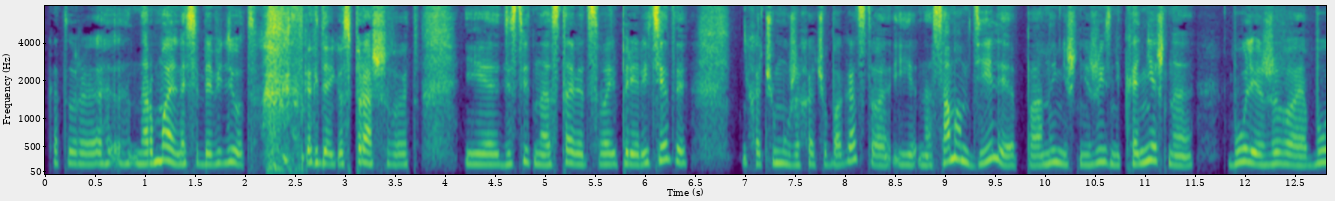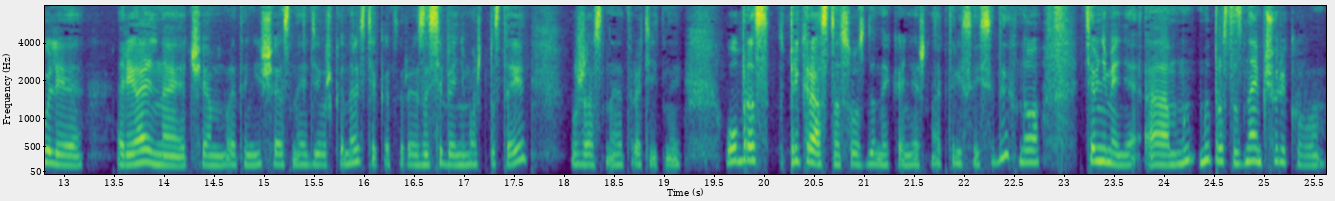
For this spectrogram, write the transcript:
которая нормально себя ведет, когда ее спрашивают, и действительно ставит свои приоритеты, хочу мужа, хочу богатства, и на самом деле по нынешней жизни, конечно, более живая, более реальная, чем эта несчастная девушка Настя, которая за себя не может постоять. Ужасный, отвратительный образ. Прекрасно созданный, конечно, актрисой Седых, но, тем не менее, а, мы, мы просто знаем Чурикову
